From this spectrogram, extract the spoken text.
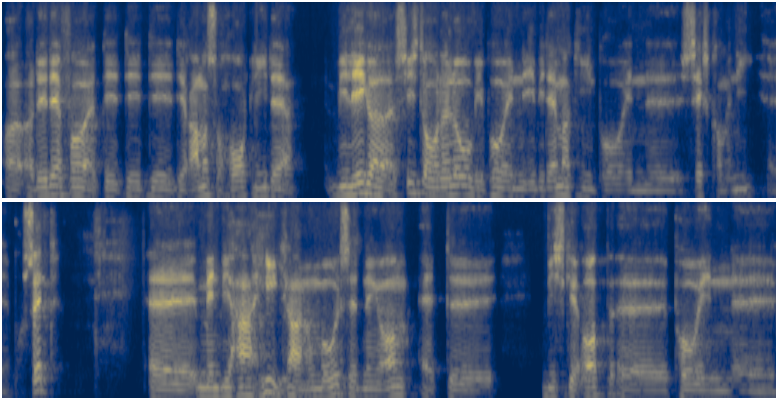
Og, og det er derfor, at det, det, det, det rammer så hårdt lige der. Vi ligger, sidste år, der lå vi på en EBITDA-margin på en øh, 6,9 øh, procent. Øh, men vi har helt klart nogle målsætninger om, at øh, vi skal op øh, på en, øh,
